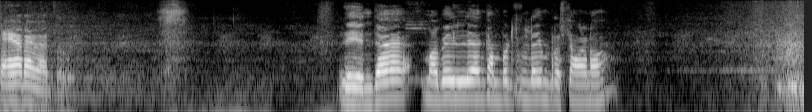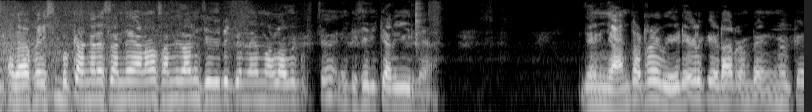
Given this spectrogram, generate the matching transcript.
തയ്യാറാകാത്തത്. ഇത് എന്റെ മൊബൈലിലെയും കമ്പ്യൂട്ടറിന്റെയും പ്രശ്നമാണോ? അതോ ഫേസ്ബുക്ക് അങ്ങനെ തന്നെയാണോ സംവിധാനം ചെയ്തിരിക്കുന്നത് എന്നുള്ളത് കുറിച്ച് എനിക്ക് ശരിക്കറിയില്ല ഞാൻ തൊട്ടേ വീഡിയോകളൊക്കെ ഇടാറുണ്ട്. നിങ്ങൾക്ക്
